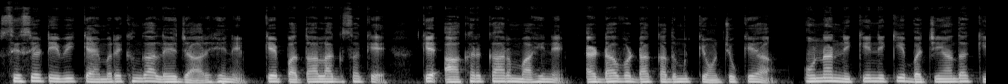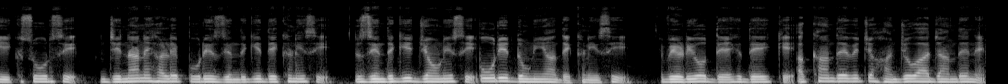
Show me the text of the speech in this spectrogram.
ਸੀਸੀਟੀਵੀ ਕੈਮਰੇ ਖੰਗਾਲੇ ਜਾ ਰਹੇ ਨੇ ਕਿ ਪਤਾ ਲੱਗ ਸਕੇ ਕਿ ਆਖਰਕਾਰ ਮਾਹੀ ਨੇ ਐਡਾ ਵੱਡਾ ਕਦਮ ਕਿਉਂ ਚੁੱਕਿਆ। ਉਹਨਾਂ ਨਿੱਕੀ ਨਿੱਕੀ ਬੱਚਿਆਂ ਦਾ ਕੀ ਕਸੂਰ ਸੀ, ਜਿਨ੍ਹਾਂ ਨੇ ਹਲੇ ਪੂਰੀ ਜ਼ਿੰਦਗੀ ਦੇਖਣੀ ਸੀ, ਜ਼ਿੰਦਗੀ ਜਿਉਣੀ ਸੀ, ਪੂਰੀ ਦੁਨੀਆ ਦੇਖਣੀ ਸੀ। ਵੀਡੀਓ ਦੇਖ ਦੇਖ ਕੇ ਅੱਖਾਂ ਦੇ ਵਿੱਚ ਹੰਝੂ ਆ ਜਾਂਦੇ ਨੇ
